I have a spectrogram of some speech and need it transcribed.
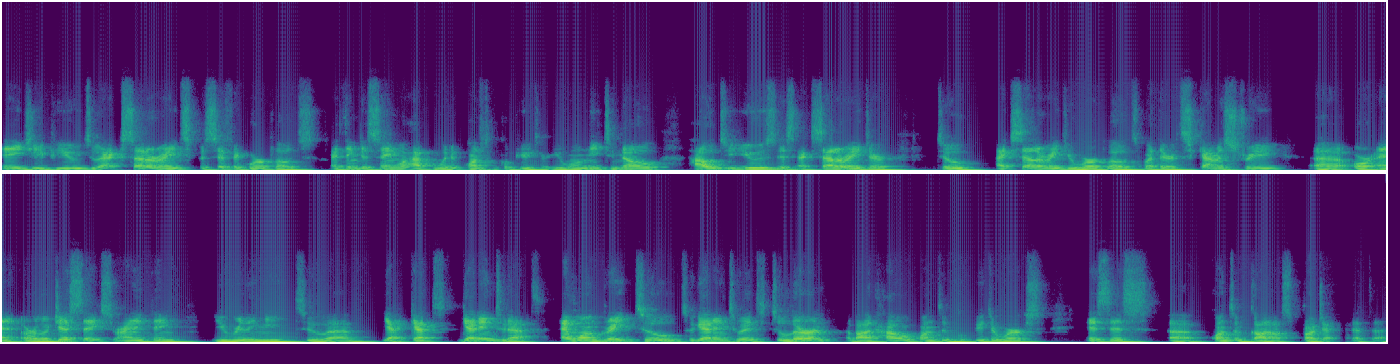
a GPU to accelerate specific workloads. I think the same will happen with a quantum computer. You will need to know how to use this accelerator to accelerate your workloads, whether it's chemistry uh, or or logistics or anything. You really need to um, yeah get get into that. And one great tool to get into it to learn about how a quantum computer works is this uh, quantum Katas project that uh,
